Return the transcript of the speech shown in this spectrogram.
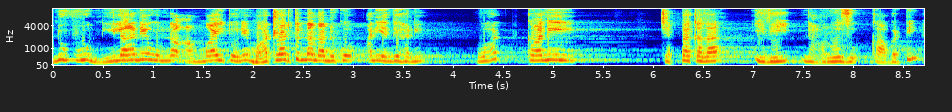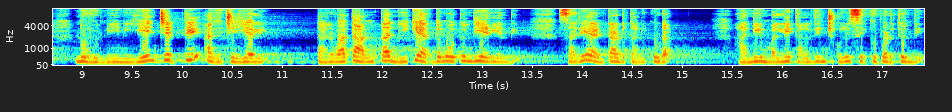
నువ్వు నీలానే ఉన్న అమ్మాయితోనే మాట్లాడుతున్నాను అనుకో అని అంది హని. వాట్? కానీ చెప్పా కదా ఇది నా రోజు. కాబట్టి నువ్వు నేను ఏం చెప్తే అది చెయ్యాలి. తర్వాత అంతా నీకే అర్థమవుతుంది అని అంది. సరే అంటాడు తను కూడా. అని మళ్ళీ తలదించుకొని సిగ్గుపడుతుంది.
